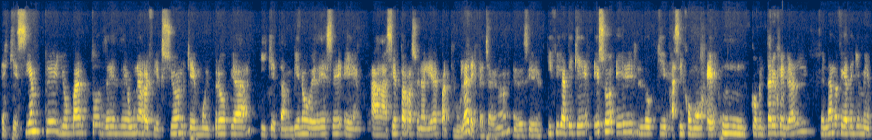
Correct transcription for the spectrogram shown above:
es que siempre yo parto desde una reflexión que es muy propia y que también obedece eh, a ciertas racionalidades particulares, ¿cachai? ¿no? Es decir, y fíjate que eso es lo que, así como eh, un comentario general, Fernando, fíjate que me,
